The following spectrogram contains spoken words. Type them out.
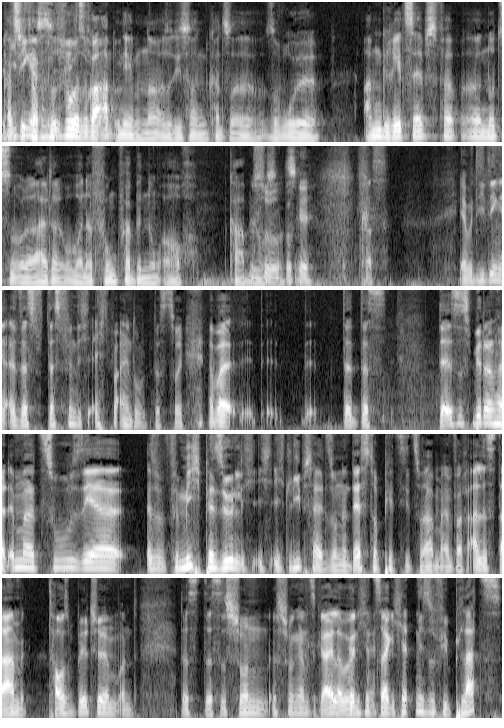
kannst die, die Tastatur sogar abnehmen, ne? Also die dann kannst du sowohl am Gerät selbst äh, nutzen oder halt über eine Funkverbindung auch kabellos so, nutzen. okay. Krass. Ja, aber die Dinge, also das, das finde ich echt beeindruckend, das Zeug. Aber äh, das, da ist es mir dann halt immer zu sehr also für mich persönlich, ich, ich liebe es halt, so einen Desktop-PC zu haben. Einfach alles da mit 1000 Bildschirmen und das, das ist, schon, ist schon ganz geil. Aber wenn ich jetzt sage, ich hätte nicht so viel Platz,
